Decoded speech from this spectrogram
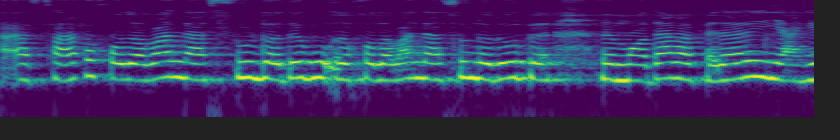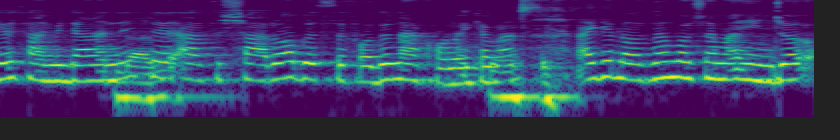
از طرف خداوند دستور داده بود خداوند دستور داده بود به مادر و پدر یحیی تعمید دهنده بله. که از شراب استفاده نکنه که من اگه لازم باشه من اینجا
